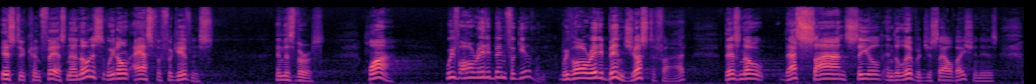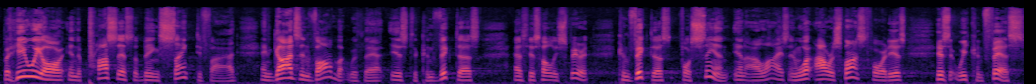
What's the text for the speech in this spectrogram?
is to confess. Now, notice we don't ask for forgiveness in this verse. Why? We've already been forgiven, we've already been justified. There's no, that's signed, sealed, and delivered, your salvation is. But here we are in the process of being sanctified, and God's involvement with that is to convict us as His Holy Spirit convict us for sin in our lives. And what our response for it is, is that we confess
